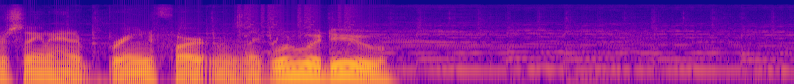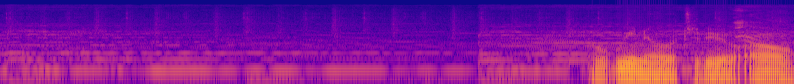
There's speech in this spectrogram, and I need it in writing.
For a second I had a brain fart and was like, what do I do? But we know what to do. Oh,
